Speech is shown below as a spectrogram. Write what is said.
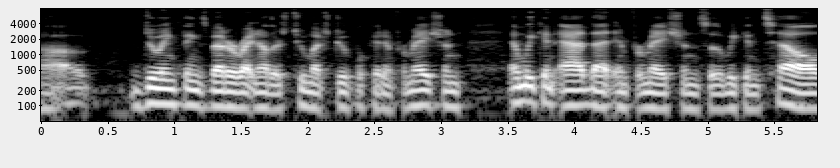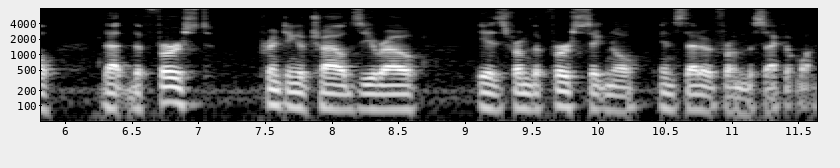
uh, doing things better. Right now there's too much duplicate information, and we can add that information so that we can tell that the first printing of child 0 is from the first signal instead of from the second one.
